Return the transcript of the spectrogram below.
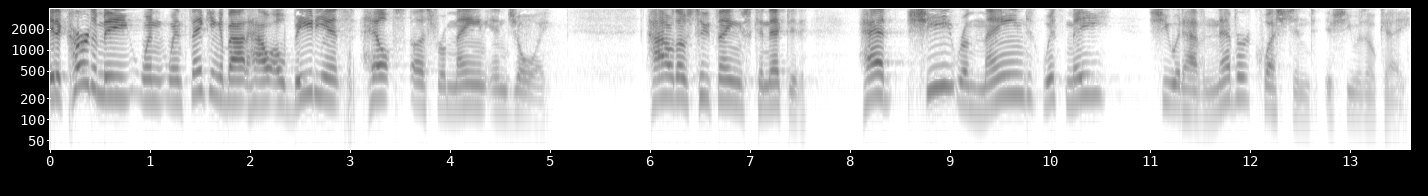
It occurred to me when, when thinking about how obedience helps us remain in joy. How are those two things connected? Had she remained with me, she would have never questioned if she was okay.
